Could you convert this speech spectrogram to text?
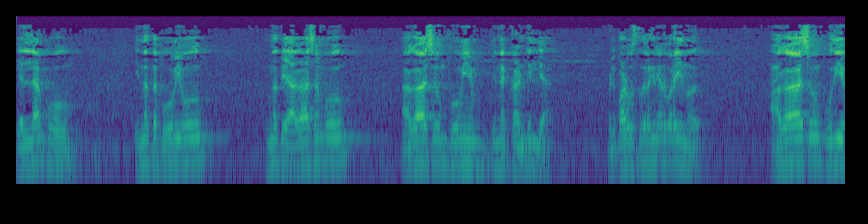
എല്ലാം പോകും. ഇന്നത്തെ ഭൂമി പോകും. ഇന്നത്തെ ആകാശം പോകും. ആകാശവും ഭൂമിയും പിന്നെ കണ്ടില്ല. വെളിപ്പാട് പുസ്തകത്തിൽ എങ്ങനെയാണ് പറയുന്നത്. ആകാശവും പുതിയ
